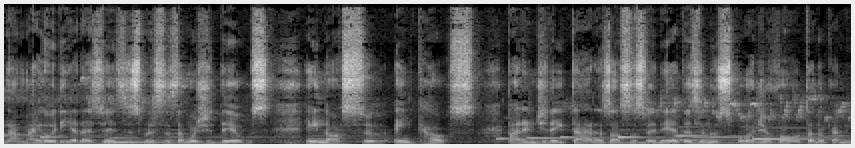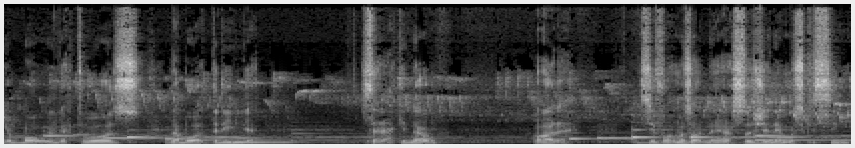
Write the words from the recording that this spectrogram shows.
na maioria das vezes, precisamos de Deus em nosso encalço para endireitar as nossas veredas e nos pôr de volta no caminho bom e virtuoso, na boa trilha. Será que não? Ora, se formos honestos, diremos que sim.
